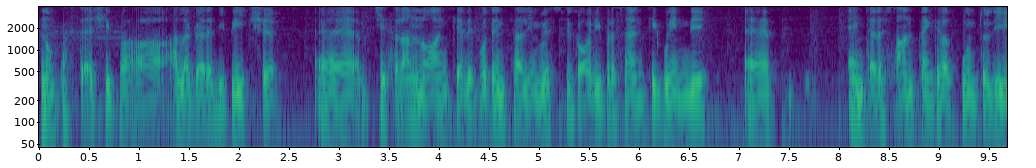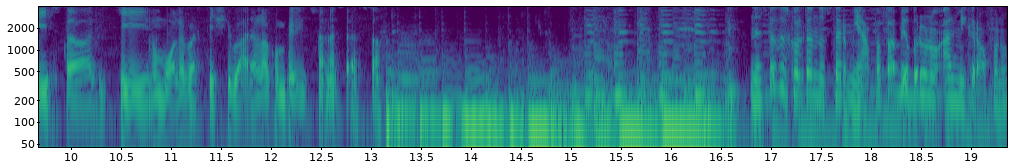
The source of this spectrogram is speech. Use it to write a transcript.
non partecipa alla gara di pitch eh, ci saranno anche dei potenziali investitori presenti, quindi eh, è interessante anche dal punto di vista di chi non vuole partecipare alla competizione stessa. Ne state ascoltando Star Me Up, Fabio Bruno al microfono.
